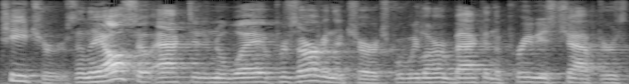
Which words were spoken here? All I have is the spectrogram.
teachers. And they also acted in a way of preserving the church, for we learned back in the previous chapters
